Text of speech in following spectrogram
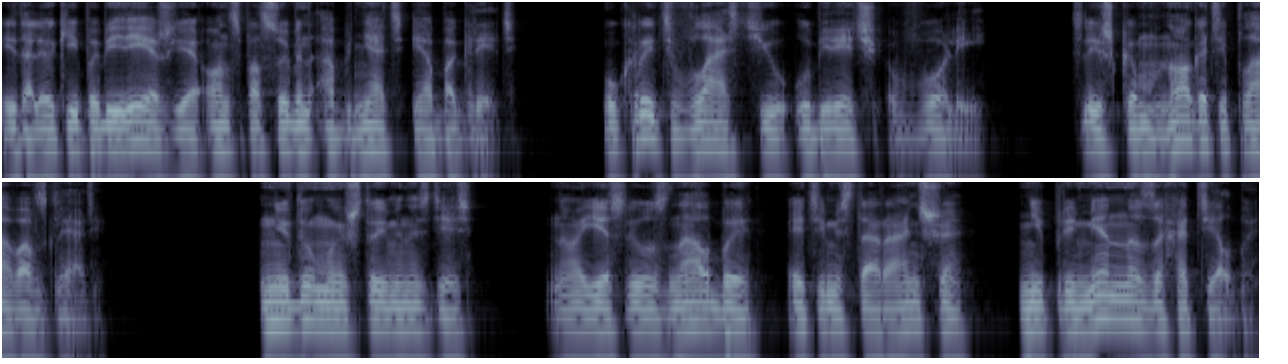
и далекие побережья он способен обнять и обогреть. Укрыть властью, уберечь волей. Слишком много тепла во взгляде. Не думаю, что именно здесь. Но если узнал бы эти места раньше, непременно захотел бы.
